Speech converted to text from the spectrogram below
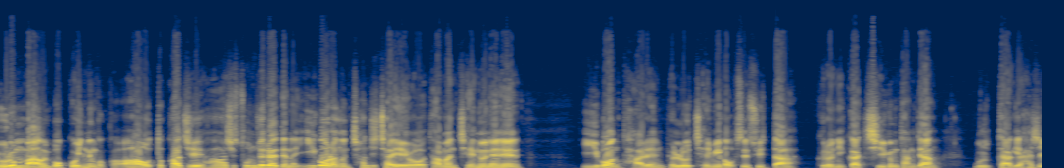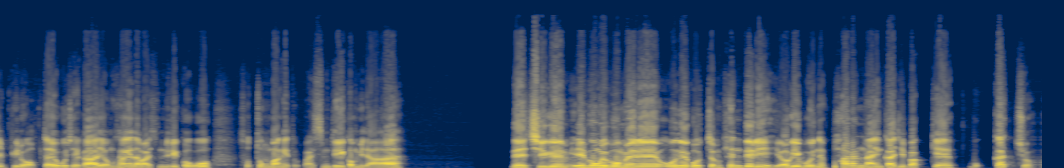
요런 마음을 먹고 있는 것과 아 어떡하지 아씨 손절해야 되나 이거랑은 천지 차이예요 다만 제 눈에는 이번 달은 별로 재미가 없을 수 있다 그러니까 지금 당장 물타기 하실 필요 없다 요거 제가 영상에다 말씀드릴 거고 소통방에도 말씀드릴 겁니다 네 지금 일봉을 보면은 오늘 고점 캔들이 여기 보이는 파란 라인까지밖에 못 갔죠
